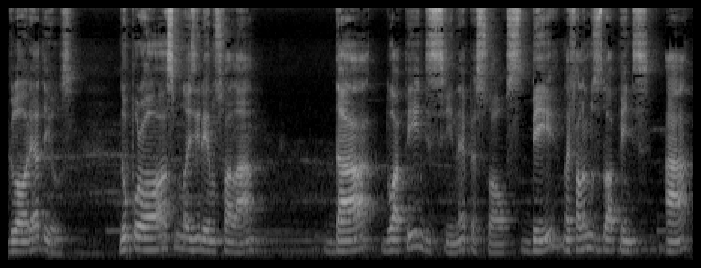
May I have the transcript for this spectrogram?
Glória a Deus. No próximo nós iremos falar da do apêndice, né, pessoal? B, nós falamos do apêndice A,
